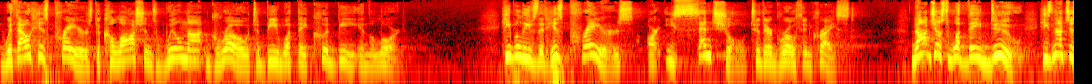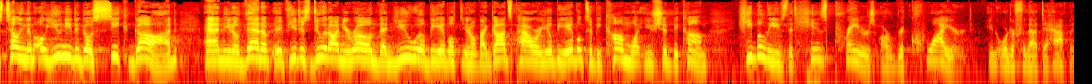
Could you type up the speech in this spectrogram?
without his prayers, the Colossians will not grow to be what they could be in the Lord. He believes that his prayers are essential to their growth in Christ. Not just what they do. He's not just telling them, oh, you need to go seek God, and you know, then if you just do it on your own, then you will be able, to, you know, by God's power, you'll be able to become what you should become. He believes that his prayers are required in order for that to happen.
